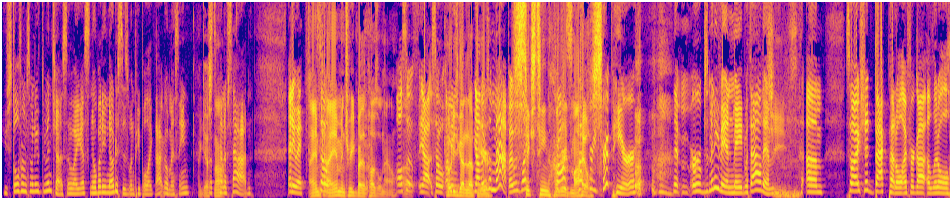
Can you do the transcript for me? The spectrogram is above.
you stole from somebody with dementia. So I guess nobody notices when people like that go missing. I guess that's not. kind of sad. Anyway, I am so I am intrigued by the puzzle now. also yeah. So I Cody's mean, got it up Yeah, there's a map. It was like 1600 cross-country miles. trip here that Herb's minivan made without him. Jeez. Um, so I should backpedal. I forgot a little,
